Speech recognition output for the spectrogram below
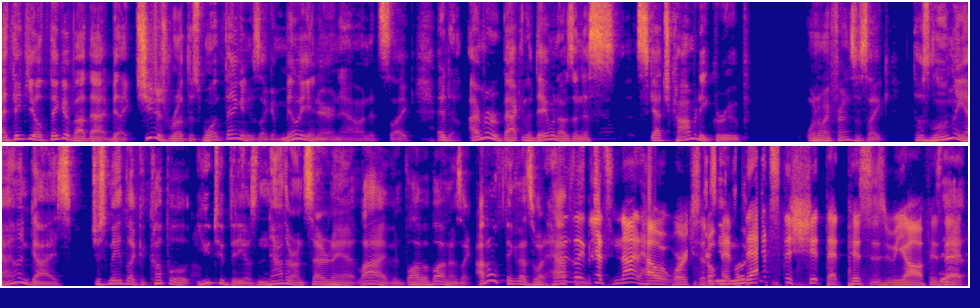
I think you'll think about that and be like, she just wrote this one thing and is like a millionaire now. And it's like, and I remember back in the day when I was in this sketch comedy group, one of my friends was like, those Lonely Island guys just made like a couple YouTube videos and now they're on Saturday Night Live and blah, blah, blah. And I was like, I don't think that's what happened. like that's not how it works at all, and looked- that's the shit that pisses me off. Is Yeah. that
